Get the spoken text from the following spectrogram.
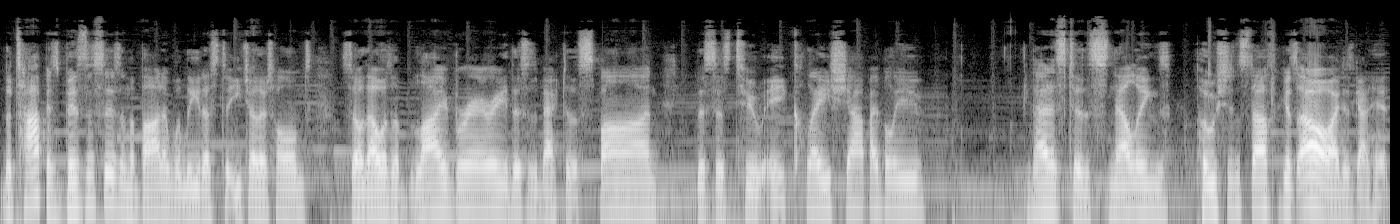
the top is businesses and the bottom would lead us to each other's homes. So that was a library. This is back to the spawn. This is to a clay shop, I believe. That is to the Snelling's potion stuff. Because, oh, I just got hit.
